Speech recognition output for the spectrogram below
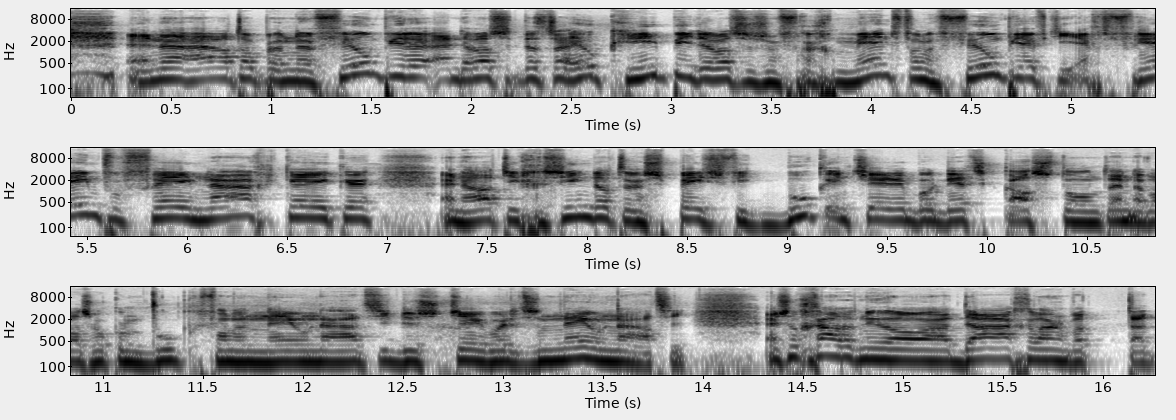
en hij had op een filmpje, en dat was, dat is heel creepy, er was dus een fragment van een filmpje, heeft hij echt frame voor frame nagekeken. En had hij gezien dat er een specifiek boek in Thierry Baudet's kast stond. En dat was ook een boek van een neonazi, dus Thierry Baudet is een neonazi. En zo gaat het nu al eh, dagenlang. Wat, dat,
